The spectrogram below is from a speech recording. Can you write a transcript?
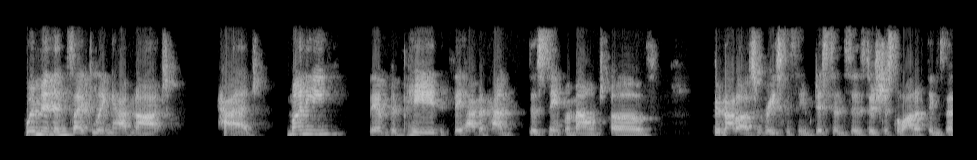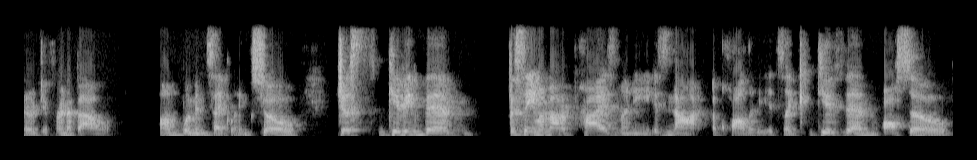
women in cycling have not had money, they haven't been paid, they haven't had the same amount of they're not allowed to race the same distances. There's just a lot of things that are different about um, women cycling. So just giving them the same amount of prize money is not equality. It's like give them also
